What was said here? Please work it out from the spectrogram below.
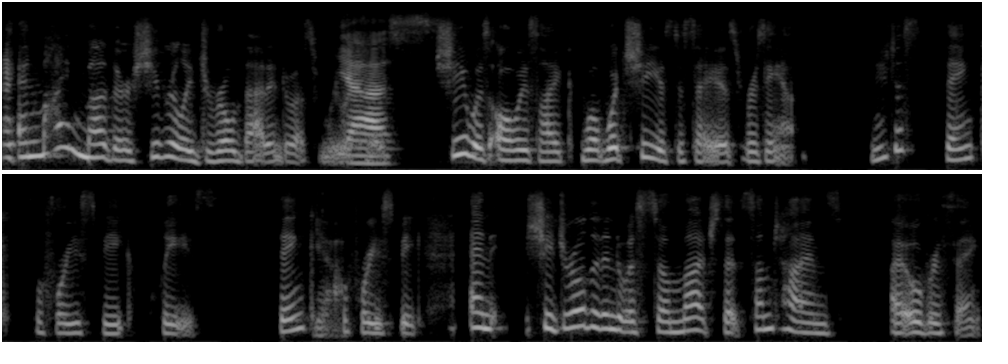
And my mother, she really drilled that into us when we were kids. yes. She was always like, well, what she used to say is, Roseanne, can you just think before you speak, please? Think Yeah. before you speak. And she drilled it into us so much that sometimes I overthink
